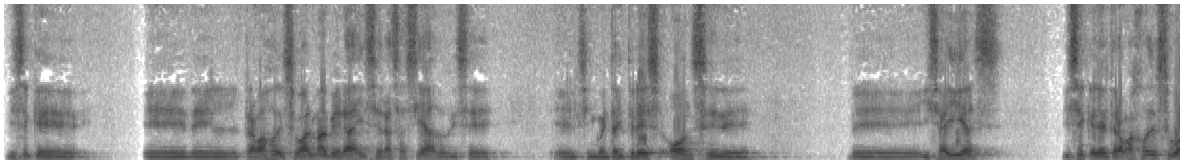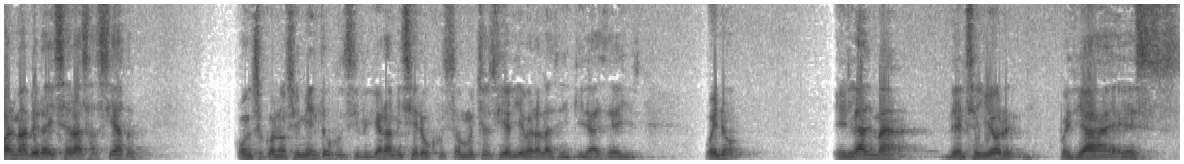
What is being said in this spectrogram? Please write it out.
dice que eh, del trabajo de su alma verá y será saciado, dice el 53, 11 de, de Isaías, dice que del trabajo de su alma verá y será saciado. Con su conocimiento justificará mi cielo justo a muchos y él llevará las iniquidades de ellos. Bueno, el alma del Señor pues ya es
